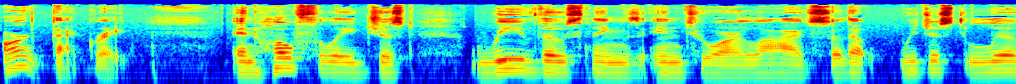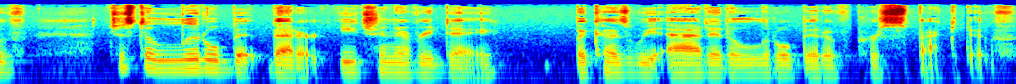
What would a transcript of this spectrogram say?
aren't that great. And hopefully just weave those things into our lives so that we just live just a little bit better each and every day because we added a little bit of perspective.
